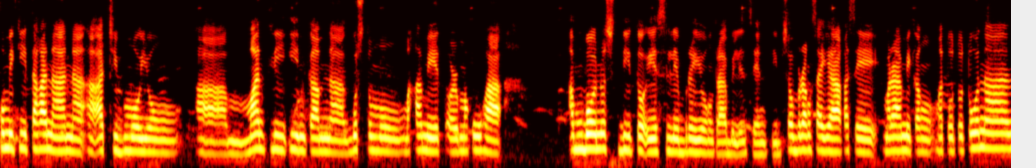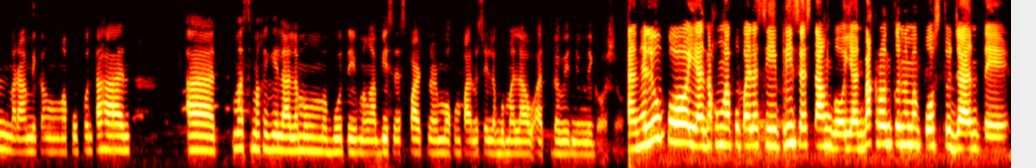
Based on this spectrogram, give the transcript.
kumikita ka na, na-achieve mo yung um, monthly income na gusto mong makamit or makuha, ang bonus dito is libre yung travel incentive. Sobrang saya kasi marami kang matututunan, marami kang mapupuntahan, at mas makikilala mo mabuti yung mga business partner mo kung paano sila gumalaw at gawin yung negosyo. Yan, hello po. Yan, ako nga po pala si Princess Tango. Yan, background ko naman po estudyante.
